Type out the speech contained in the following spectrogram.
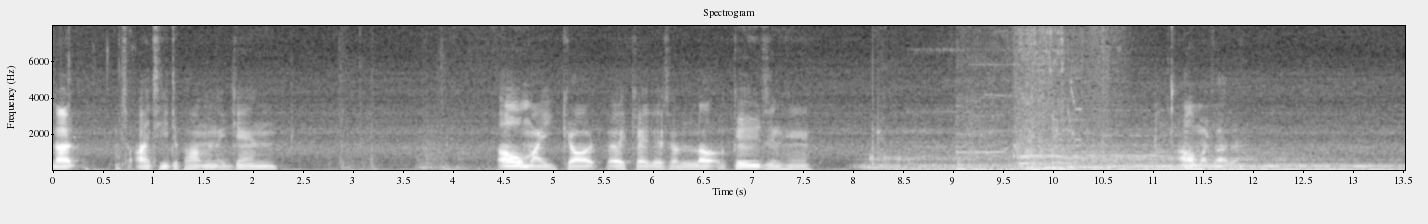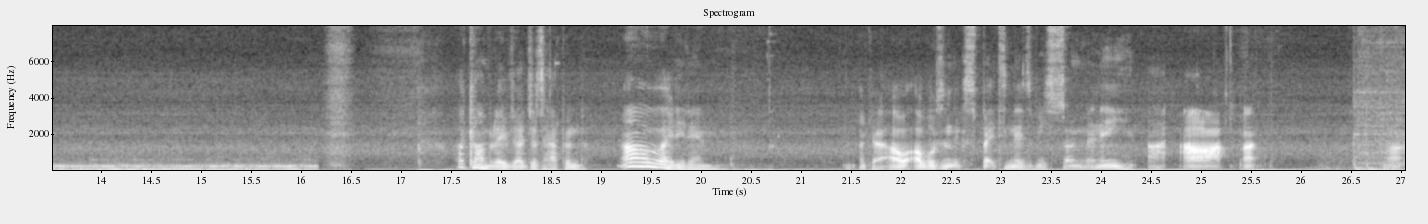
No, it's IT department again. Oh my god. Okay, there's a lot of goods in here. Oh my god. I can't believe that just happened. Alrighty then. Okay, I, I wasn't expecting there to be so many. Ah, ah, ah. ah.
